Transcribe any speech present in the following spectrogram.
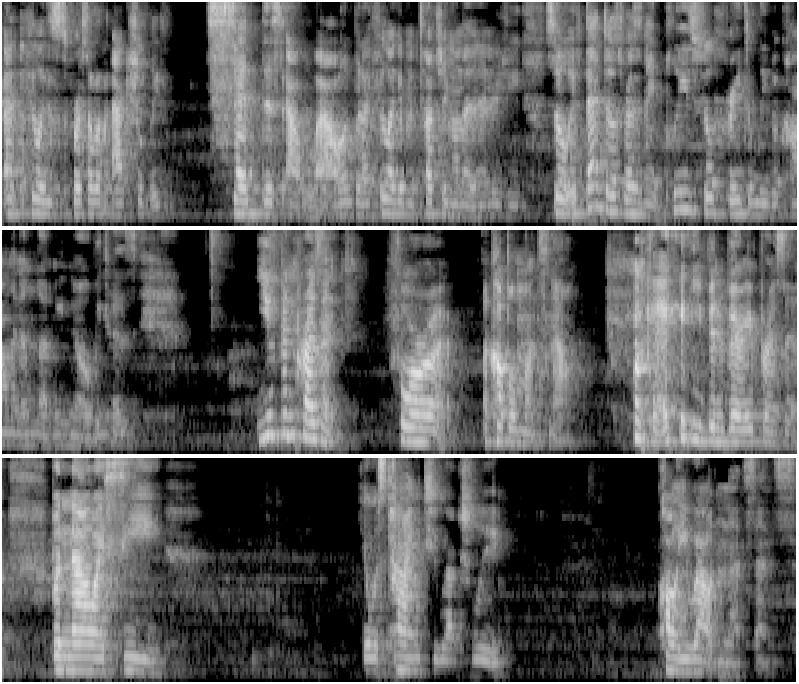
I feel like this is the first time I've actually said this out loud. But I feel like I've been touching on that energy. So if that does resonate, please feel free to leave a comment and let me know because you've been present for a couple months now. Okay, you've been very present, but now I see it was time to actually call you out in that sense.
